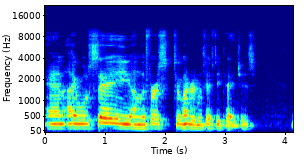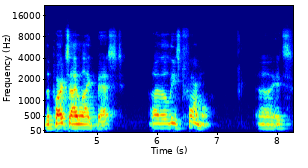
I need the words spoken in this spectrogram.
And I will say on the first 250 pages, the parts I like best are the least formal. Uh, it's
